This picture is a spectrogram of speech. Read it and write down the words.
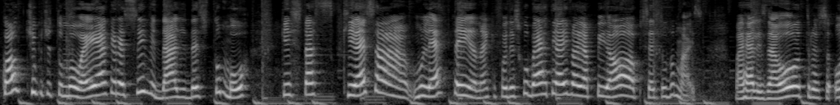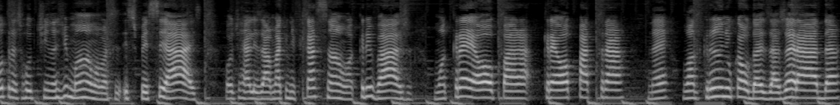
qual tipo de tumor é e a agressividade desse tumor que está que essa mulher tenha, né, que foi descoberta e aí vai a biópsia e tudo mais vai realizar outras, outras rotinas de mama especiais, pode realizar a magnificação, a crivagem, uma creópara, creópatra, né? uma crânio caudal exagerada,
